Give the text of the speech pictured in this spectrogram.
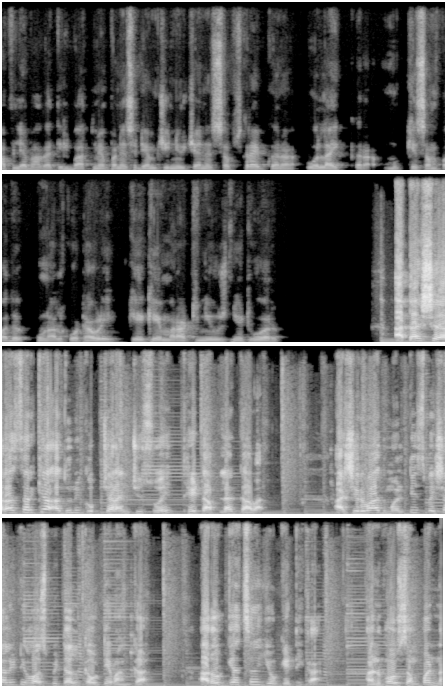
आपल्या भागातील बातम्या पाहण्यासाठी आमची न्यूज चॅनल सबस्क्राईब करा व लाईक करा. मुख्य संपादक Kunal Kothawale K K Marathi news network. आता शहरासारख्या आधुनिक उपचारांची सोय थेट आपल्या गावात. Ashirwad multi speciality hospital Kavathe Mahankal आरोग्याचं योग्य ठिकाण. अनुभव संपन्न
